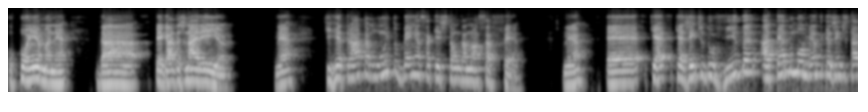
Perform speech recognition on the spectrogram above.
o poema, né, da pegadas na areia, né, que retrata muito bem essa questão da nossa fé, né? é, que, é, que a gente duvida até no momento que a gente está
